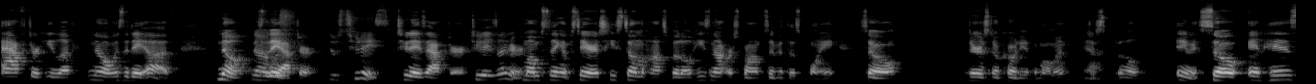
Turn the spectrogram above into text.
after he left, no, it was the day of. No, it was No, the day was- after. It was two days. Two days after. Two days later. Mom's sitting upstairs. He's still in the hospital. He's not responsive at this point, so there's no Cody at the moment. Yeah. Just well, anyway. So in his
